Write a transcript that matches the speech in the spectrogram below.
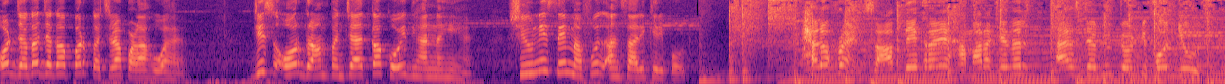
और जगह जगह पर कचरा पड़ा हुआ है। जिस ओर ग्राम पंचायत का कोई ध्यान नहीं है, शिवनी से महफूज अंसारी की रिपोर्ट। हेलो फ्रेंड्स आप देख रहे हैं हमारा channel S W twenty four news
